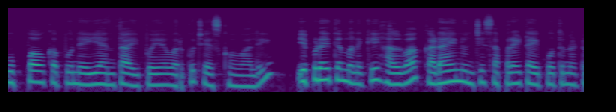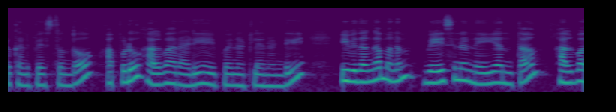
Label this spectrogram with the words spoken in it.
ముప్పావు కప్పు నెయ్యి అంతా అయిపోయే వరకు చేసుకోవాలి. ఎప్పుడైతే మనకి హల్వా కడాయి నుంచి సపరేట్ అయిపోతున్నట్టు కనిపిస్తుందో అప్పుడు హల్వా రెడీ అయిపోయినట్లేనండి. ఈ విధంగా మనం వేసిన నెయ్యి అంతా హల్వా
